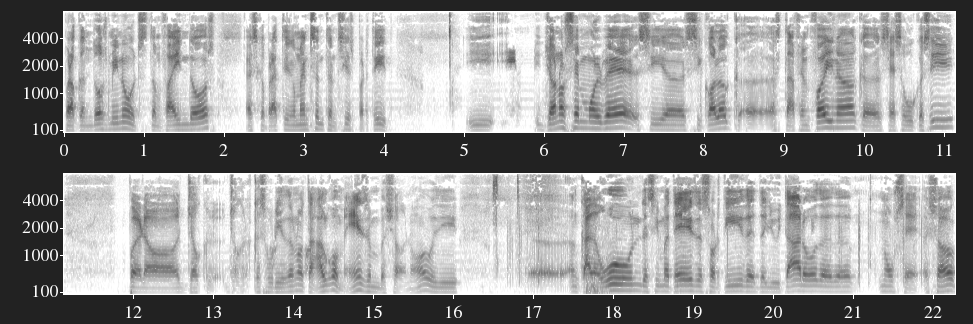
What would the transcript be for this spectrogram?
però que en dos minuts te'n fain dos, és que pràcticament sentencia el partit. I, i jo no sé molt bé si el psicòleg eh, està fent feina, que sé segur que sí, però jo, jo crec que s'hauria de notar algo més amb això, no? Vull dir, eh, en cada un, de si mateix, de sortir, de, de lluitar-ho, de, de... no ho sé, això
